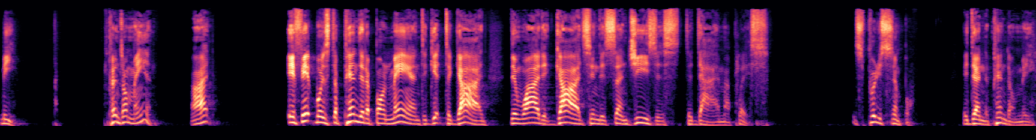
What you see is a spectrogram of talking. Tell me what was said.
me. Depends on man. All right? If it was dependent upon man to get to God, then why did God send his son Jesus to die in my place? It's pretty simple. It doesn't depend on me.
